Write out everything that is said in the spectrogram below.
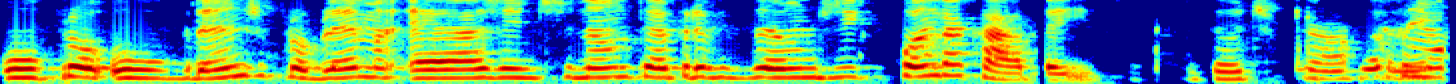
o, o grande problema é a gente não ter a previsão de quando acaba isso. Então, tipo, Nossa, você não,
